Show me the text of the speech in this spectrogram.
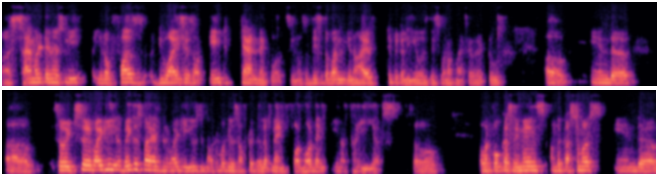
uh, simultaneously, you know, fuzz devices on eight CAN networks. You know, so this is the one you know I typically use. This is one of my favorite too. and so it's widely vehicle spy has been widely used in automotive software development for more than you know 20 years. So our focus remains on the customers and uh,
